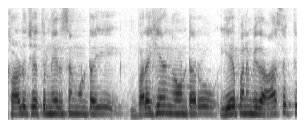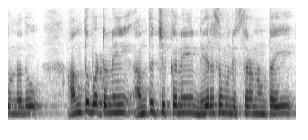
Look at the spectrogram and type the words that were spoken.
కాళ్ళు చేతులు నీరసంగా ఉంటాయి బలహీనంగా ఉంటారు ఏ పని మీద ఆసక్తి ఉండదు అంతుబట్టని అంతు చిక్కని నీరసము నిస్సరణ ఉంటాయి.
